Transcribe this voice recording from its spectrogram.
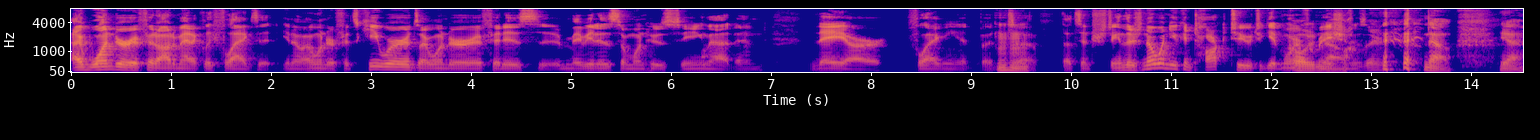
I wonder if it automatically flags it. You know, I wonder if it's keywords. I wonder if it is maybe it is someone who's seeing that and they are flagging it. But Mhm. uh, that's interesting. And there's no one you can talk to to get more Oh, information, no. is there? no yeah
